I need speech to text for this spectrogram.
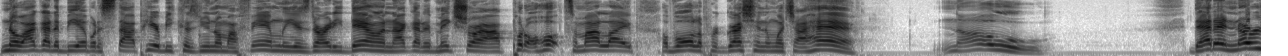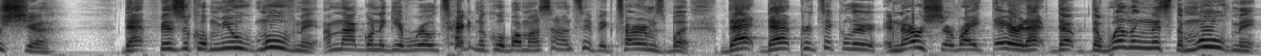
No, I gotta be able to stop here because you know my family is already down. And I gotta make sure I put a halt to my life of all the progression in which I have. No, that inertia that physical mu- movement i'm not going to get real technical about my scientific terms but that that particular inertia right there that, that the willingness the movement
